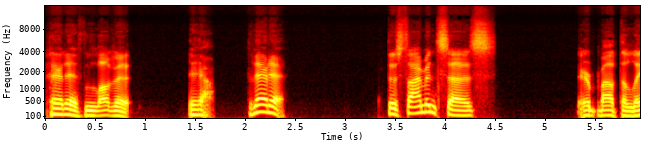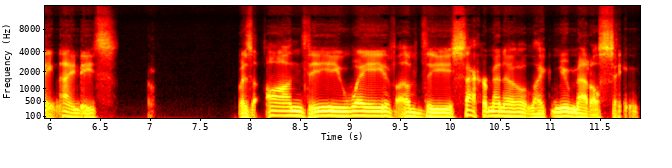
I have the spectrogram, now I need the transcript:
there it is. Love it. Yeah. There it is. So Simon says they're about the late nineties. Was on the wave of the Sacramento like nu metal scene.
